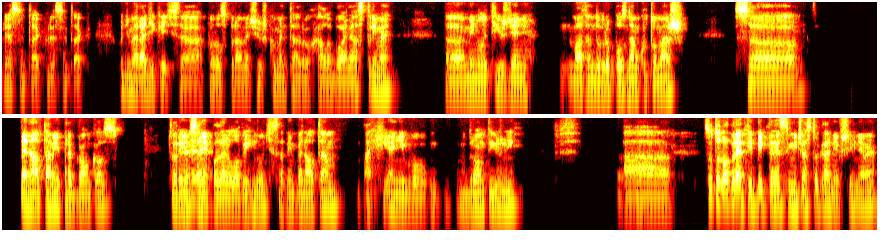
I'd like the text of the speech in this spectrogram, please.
Presne tak, presne tak budeme radi, keď sa porozprávame či už v komentároch alebo aj na streame. Minulý týždeň mal tam dobrú poznámku Tomáš s penáltami pre Broncos, ktorým sa nepodarilo vyhnúť sa tým penáltam ani, ani vo, v druhom týždni. A sú to dobré typy, ktoré si my častokrát nevšimneme,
